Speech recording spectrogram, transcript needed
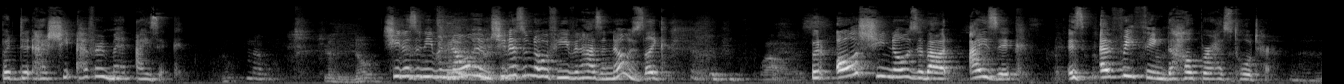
But did, has she ever met Isaac? No. She doesn't know. She doesn't even know him. She doesn't know if he even has a nose. Like, Wow. that's- but all she knows about Isaac is everything the helper has told her. Mm-hmm.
